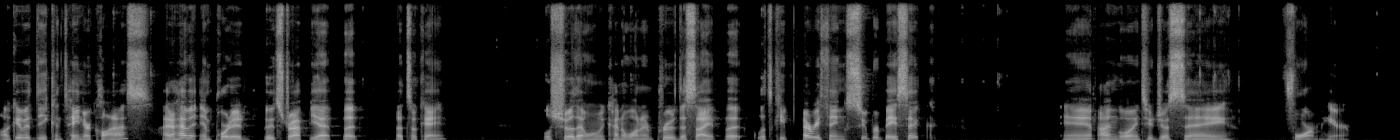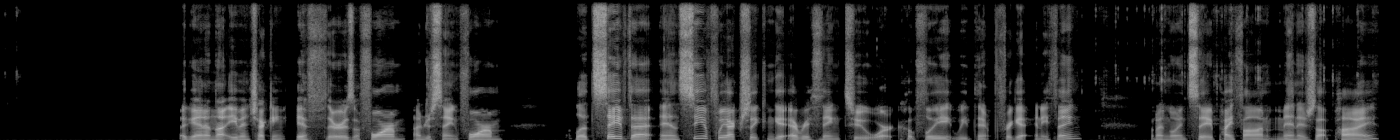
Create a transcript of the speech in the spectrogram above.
I'll give it the container class. I haven't imported Bootstrap yet, but that's okay. We'll show that when we kind of want to improve the site, but let's keep everything super basic. And I'm going to just say form here. Again, I'm not even checking if there is a form, I'm just saying form. Let's save that and see if we actually can get everything to work. Hopefully we didn't forget anything. But I'm going to say python manage.py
